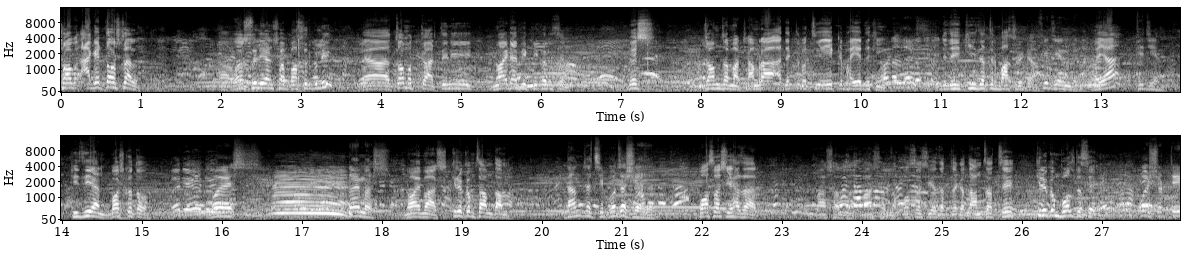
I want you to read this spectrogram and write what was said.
সব আগের তো অস্টাল অস্ট্রেলিয়ান সব বাছুরগুলি। চমৎকার। তিনি নয়টা বিক্রি করেছেন। বেশ জমজমাট। আমরা দেখতে পাচ্ছি এক ভাইয়া দেখি। এটা দেখি কি জাতের বাছুর এটা? ভাইয়া? ফিজিয়ান। ফিজিয়ান। বয়স কত? বয়স নয় মাস। নয় মাস। কীরকম চাম দাম? দাম যাচ্ছে পঁচাশি হাজার। পঁচাশি হাজার। মাশাল্লাহ মাশাল্লাহ পঁচাশি হাজার টাকা দাম চাচ্ছে কীরকম বলতেছে? পঁয়ষট্টি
